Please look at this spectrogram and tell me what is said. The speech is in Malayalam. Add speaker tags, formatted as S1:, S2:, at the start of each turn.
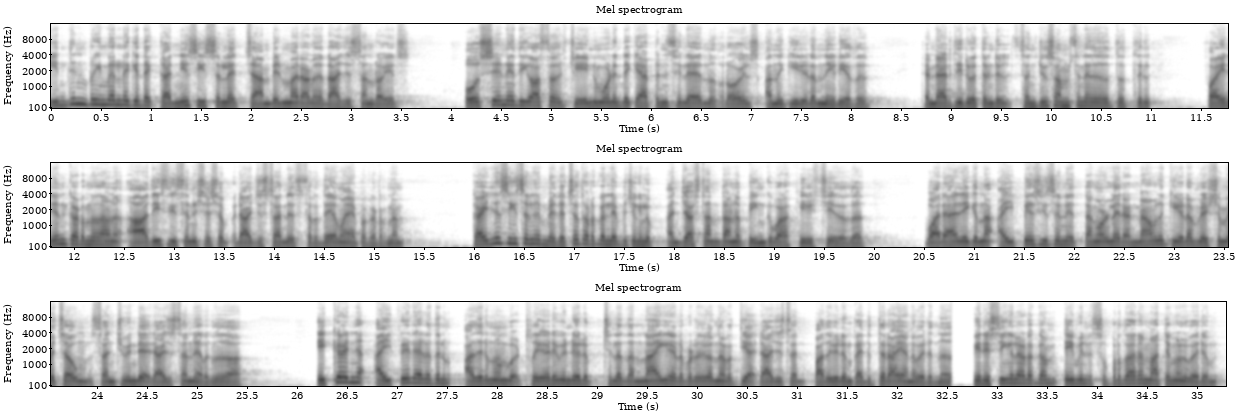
S1: ഇന്ത്യൻ പ്രീമിയർ ലീഗിന്റെ കന്നി സീസണിലെ ചാമ്പ്യന്മാരാണ് രാജസ്ഥാൻ റോയൽസ്. ഓസ്ട്രേലിയൻ ഇതിഹാസം ഷെയ്ൻ വോണിന്റെ ക്യാപ്റ്റൻസിയിലായിരുന്നു റോയൽസ് അന്ന് കിരീടം നേടിയത്. രണ്ടായിരത്തി ഇരുപത്തിരണ്ടിൽ സഞ്ജു സാംസന്റെ നേതൃത്വത്തിൽ ഫൈനൽ കടന്നതാണ് ആദ്യ സീസണിന് ശേഷം രാജസ്ഥാന്റെ ശ്രദ്ധേയമായ പ്രകടനം. കഴിഞ്ഞ സീസണിൽ മികച്ച തുടക്കം ലഭിച്ചെങ്കിലും അഞ്ചാം സ്ഥാനത്താണ് പിങ്ക് വള ഫിനിഷ് ചെയ്തത്. വരാനിരിക്കുന്ന ഐ പി എൽ സീസണിൽ തങ്ങളുടെ രണ്ടാമത് കിരീടം ലക്ഷ്യം വെച്ചാവും സഞ്ജുവിന്റെ രാജസ്ഥാനിൽ ഇറങ്ങുക. ഇക്കഴിഞ്ഞ ഐ പി എൽ ലേലത്തിനും അതിനു മുമ്പ് ട്രേഡ് വിൻഡോയിലും ചില നിർണായക ഇടപെടലുകൾ നടത്തിയ രാജസ്ഥാൻ പതിവിലും കരുത്തരായാണ് വരുന്നത്. ഫിനിഷിങ്ങിലടക്കം ടീമിൽ സുപ്രധാന മാറ്റങ്ങൾ വരും.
